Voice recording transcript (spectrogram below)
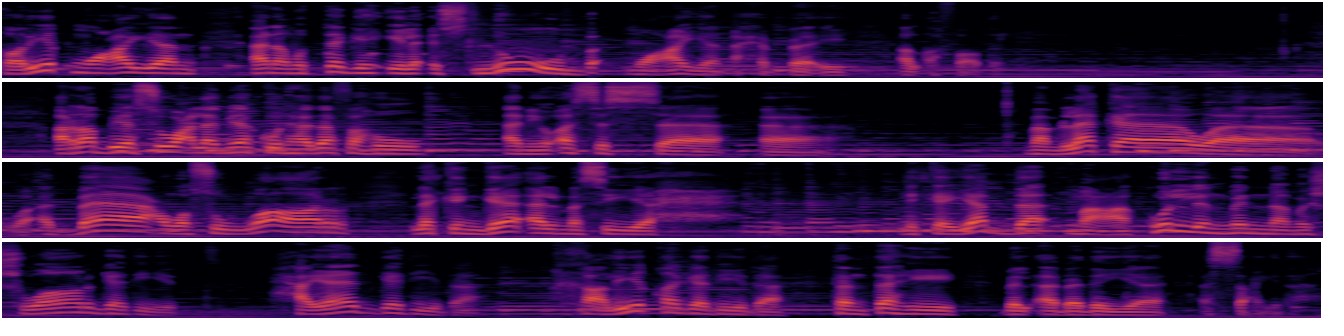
طريق معين أنا متجه إلى أسلوب معين أحبائي الأفاضل. الرب يسوع لم يكن هدفه أن يؤسس مملكة وأتباع وصوار لكن جاء المسيح لكي يبدأ مع كل منا مشوار جديد حياة جديدة خليقة جديدة تنتهي بالأبدية السعيدة.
